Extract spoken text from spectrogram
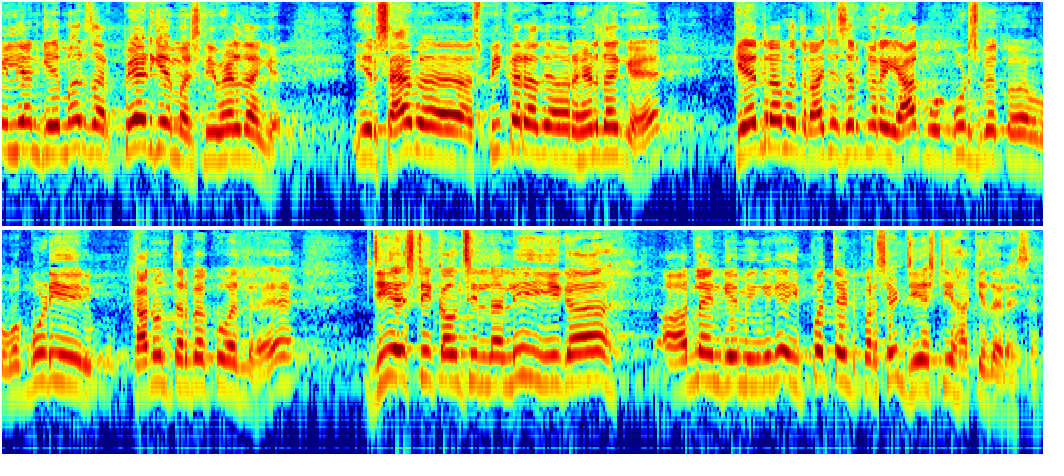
million gamers are paid gamers ನೀವು ಹೇಳ್ದಂಗೆ. ಈ ಸ್ಯಾಬ್ ಸ್ಪೀಕರ್ ಅದು ಅವ್ರು ಹೇಳ್ದಂಗೆ, ಕೇಂದ್ರ ಮತ್ತು ರಾಜ್ಯ ಸರ್ಕಾರ ಯಾಕೆ ಒಗ್ಗೂಡಿಸ್ಬೇಕು, ಒಗ್ಗೂಡಿ ಕಾನೂನು ತರಬೇಕು ಅಂದರೆ ಜಿ ಎಸ್ ಟಿ ಕೌನ್ಸಿಲ್ನಲ್ಲಿ ಈಗ ಆನ್ಲೈನ್ ಗೇಮಿಂಗಿಗೆ ಇಪ್ಪತ್ತೆಂಟು ಪರ್ಸೆಂಟ್ ಜಿ ಎಸ್ ಟಿ ಹಾಕಿದ್ದಾರೆ ಸರ್.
